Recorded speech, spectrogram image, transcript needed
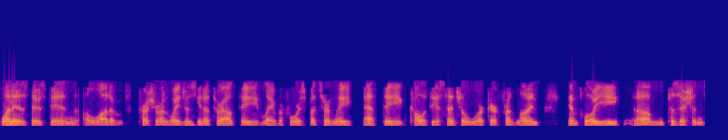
One is there's been a lot of pressure on wages, you know, throughout the labor force, but certainly at the call it the essential worker frontline employee um, positions.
